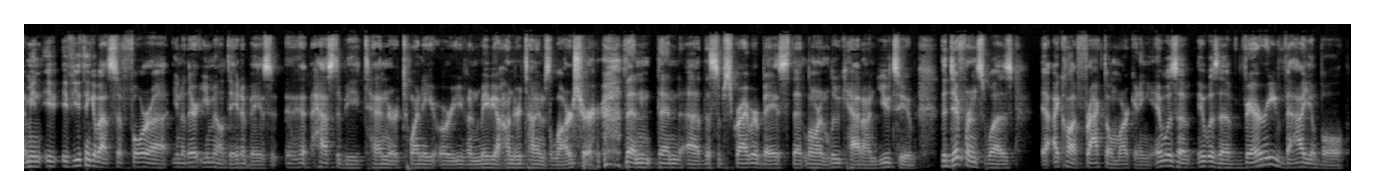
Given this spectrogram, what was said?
I mean, if, if you think about Sephora, you know their email database has to be ten or twenty or even maybe hundred times larger than than uh, the subscriber base that Lauren Luke had on YouTube. The difference was I call it fractal marketing. It was a it was a very valuable,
